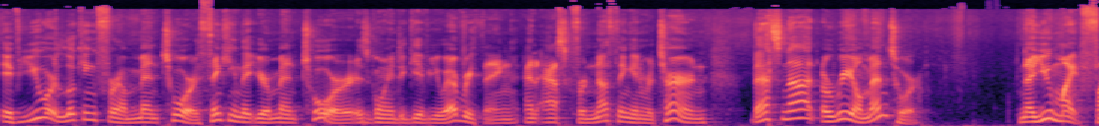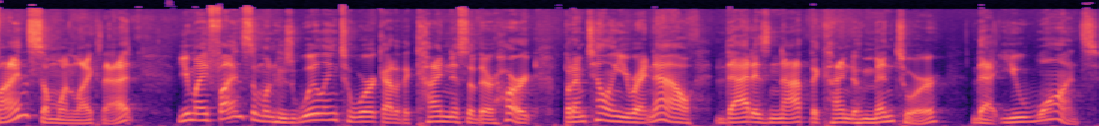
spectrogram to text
If you are looking for a mentor, thinking that your mentor is going to give you everything and ask for nothing in return, that's not a real mentor. Now, you might find someone like that. You might find someone who's willing to work out of the kindness of their heart, but I'm telling you right now, that is not the kind of mentor that you want.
